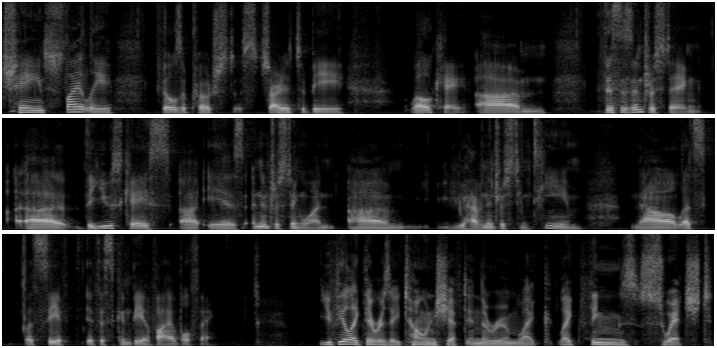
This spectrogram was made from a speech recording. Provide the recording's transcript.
changed slightly. Phil's approach started to be well, okay, um, this is interesting. Uh, the use case uh, is an interesting one. Um, you have an interesting team. Now let's let's see if, if this can be a viable thing. You feel like there was a tone shift in the room, like like things switched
